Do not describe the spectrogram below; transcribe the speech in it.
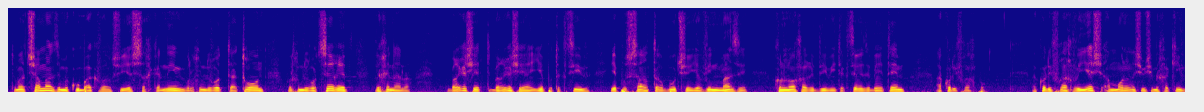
זאת אומרת, שמה זה מקובע כבר שיש שחקנים והולכים לראות תיאטרון, והולכים לראות סרט וכן הלאה. ברגע שיהיה, ברגע שיהיה פה תקציב, יהיה פה שר תרבות שיבין מה זה קולנוע חרדי ויתקצב את זה בהתאם, הכל יפרח פה. הכל יפרח, ויש המון אנשים שמחכים.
